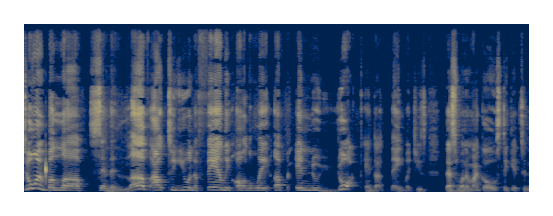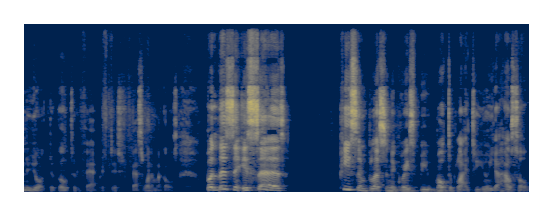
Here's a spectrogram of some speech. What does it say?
doing, beloved? Sending love out to you and the family all the way up in New York in the name of Jesus. That's one of my goals to get to New York to go to the fabric district. That's one of my goals. But listen, it says, peace and blessing and grace be multiplied to you and your household.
